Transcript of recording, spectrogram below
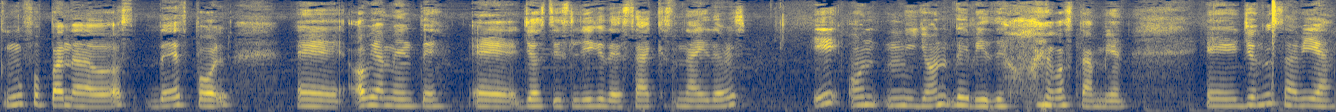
Kung Fu Panda 2, Deathball, eh, obviamente eh, Justice League de Zack Snyder y un millón de videojuegos también. Eh, yo no sabía,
